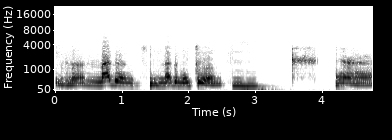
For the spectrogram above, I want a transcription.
nada, nada muito... Uhum é,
